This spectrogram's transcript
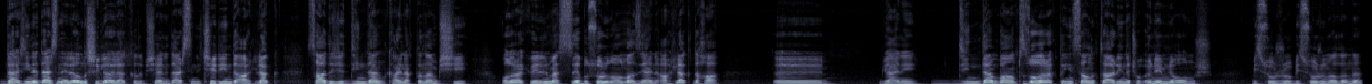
ders, yine dersin ele alışıyla alakalı bir şey. Yani dersin içeriğinde ahlak sadece dinden kaynaklanan bir şey olarak verilmezse bu sorun olmaz. Yani ahlak daha e, yani dinden bağımsız olarak da insanlık tarihinde çok önemli olmuş bir soru, bir sorun alanı.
